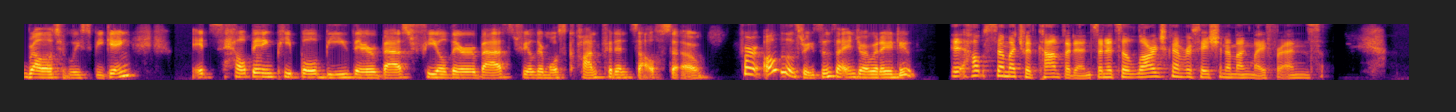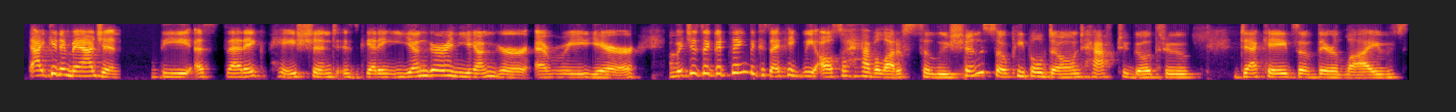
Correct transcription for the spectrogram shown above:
relatively speaking. It's helping people be their best, feel their best, feel their most confident self. So for all those reasons, I enjoy what I do. It helps so much with confidence, and it's a large conversation among my friends. I can imagine the aesthetic patient is getting younger and younger every year, which is a good thing because I think we also have a lot of solutions. So people don't have to go through decades of their lives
